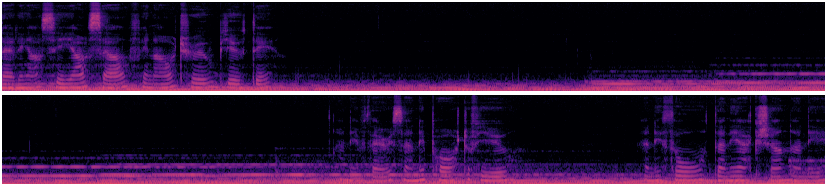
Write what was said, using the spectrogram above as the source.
Letting us see ourselves in our true beauty. And if there is any part of you, any thought, any action, any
